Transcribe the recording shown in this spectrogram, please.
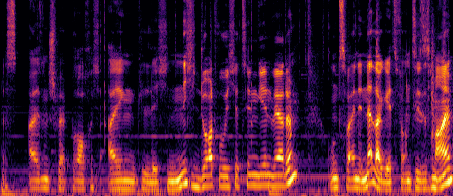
Das Eisenschwert brauche ich eigentlich nicht dort, wo ich jetzt hingehen werde. Und zwar in den Nether geht es für uns dieses Mal.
